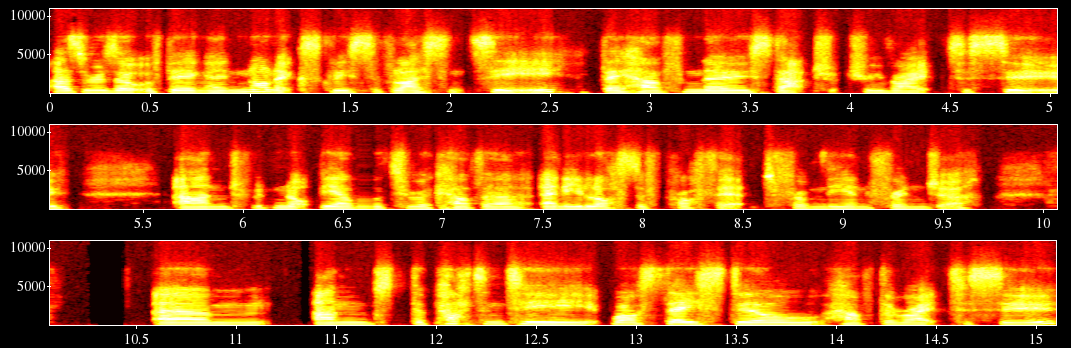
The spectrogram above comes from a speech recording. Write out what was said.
as a result of being a non-exclusive licensee, they have no statutory right to sue and would not be able to recover any loss of profit from the infringer. Um, and the patentee, whilst they still have the right to sue,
